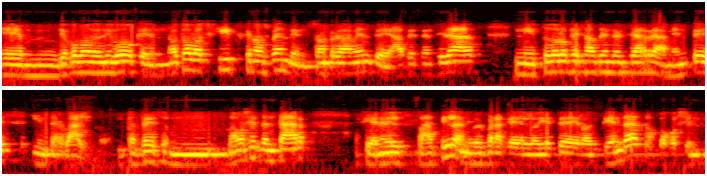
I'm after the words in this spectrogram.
Em, yo como digo que no todos los hits que nos venden son realmente alta intensidad, ni todo lo que es alta intensidad realmente es interválico. Entonces, mm, vamos a intentar, así a nivel fácil, a nivel para que el oyente lo entienda, tampoco sin,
